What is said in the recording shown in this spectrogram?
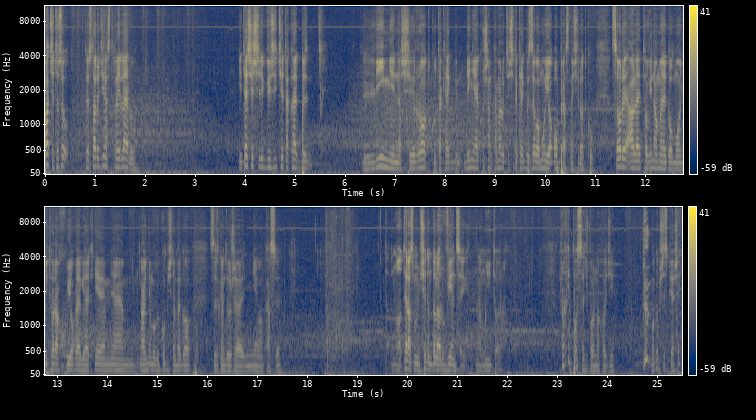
Patrzcie, to są... To jest ta rodzina z traileru. I też jeśli widzicie taką jakby... Linię na środku, taka jakby... Linia jak ruszam kamerą, to się tak jakby załamuje obraz na środku. Sorry, ale to wina mojego monitora chujowego, jak nie wiem, miałem... Ale nie mogę kupić nowego ze względu, że nie mam kasy. To, no, teraz mam 7 dolarów więcej na monitor. Trochę postać wolno chodzi. Mogę przyspieszyć?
